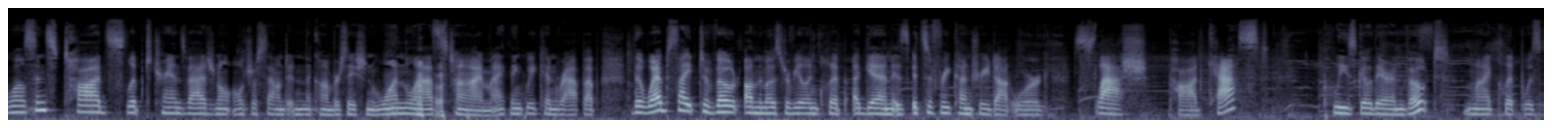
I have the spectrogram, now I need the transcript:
Well since todd slipped transvaginal ultrasound in the conversation one last time i think we can wrap up. The website to vote on the most revealing clip again is itsafreecountry.org slash podcast please go there and vote. My clip was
